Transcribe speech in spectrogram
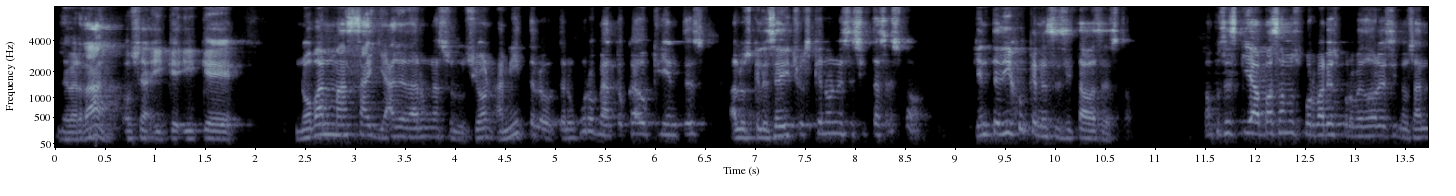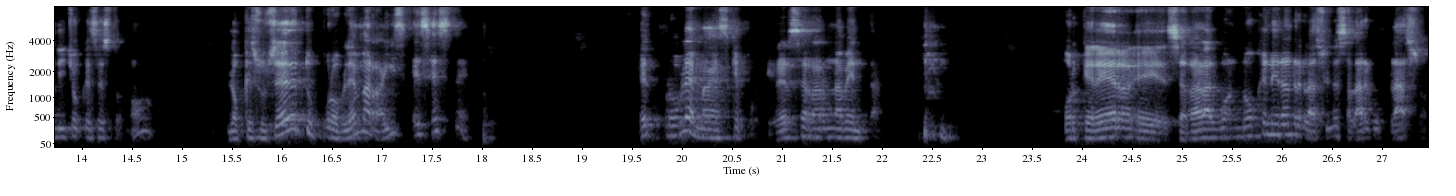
De verdad. O sea, y que, y que no van más allá de dar una solución. A mí, te lo, te lo juro, me han tocado clientes a los que les he dicho, es que no necesitas esto. ¿Quién te dijo que necesitabas esto? No, pues es que ya pasamos por varios proveedores y nos han dicho que es esto. No, lo que sucede, tu problema raíz es este. El problema es que por querer cerrar una venta, por querer eh, cerrar algo, no generan relaciones a largo plazo.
